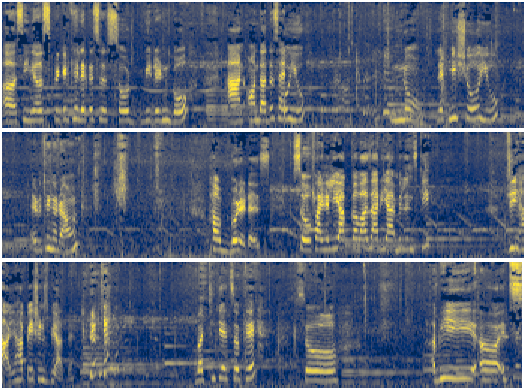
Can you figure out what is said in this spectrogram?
सीनियर्स क्रिकेट खेले थे so we didn't go and on the other side you know let me show you everything around how good it is so finally आपका आवाज़ आ रही है एंबुलेंस की? जी हाँ यहाँ पेशेंट्स भी आते हैं. बट ठीक है इट्स ओके सो अभी it's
